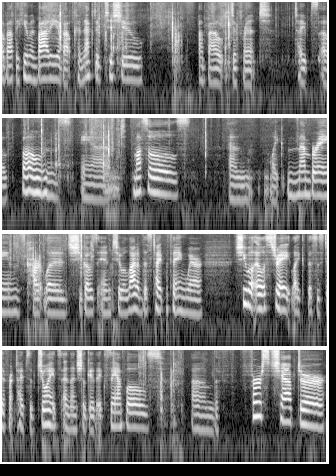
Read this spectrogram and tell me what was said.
about the human body, about connective tissue, about different types of bones and muscles and like membranes, cartilage. She goes into a lot of this type of thing where she will illustrate like this is different types of joints and then she'll give examples. Um, the first chapter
